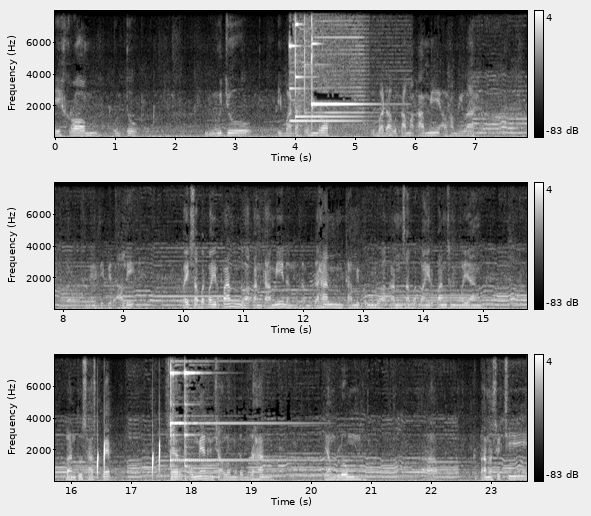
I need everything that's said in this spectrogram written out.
ikhram untuk menuju ibadah umroh ibadah utama kami. Alhamdulillah ini di Bir Ali. Baik sahabat Bang Irfan doakan kami dan mudah-mudahan kami pun mendoakan sahabat Bang Irfan semua yang bantu subscribe share komen insya Allah mudah-mudahan yang belum uh, ke tanah suci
